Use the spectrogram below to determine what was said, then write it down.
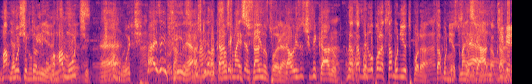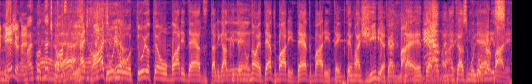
mamute. no mínimo, mamute. É. Mamute. Mas enfim, né? Acho que não cabe rosto aqui mais fino, justificar Porã. o injustificável. Não, tá bonito, ô, Porã, tu tá bonito, Porã. Tu tá bonito. mais Tá ligado? De vermelho, né? Mas quando tá de costa. Red Hot, Tu e, o, tu e o teu body dead, tá ligado? Que tem. um- Não, é dead body, dead body. Tem, tem uma gíria Dead body. né, entre, as, entre as mulheres body.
